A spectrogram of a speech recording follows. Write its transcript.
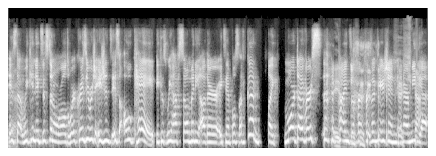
yeah. is that we can exist in a world where crazy rich asians is okay because we have so many other examples of good like more diverse kinds of representation in our media yeah.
